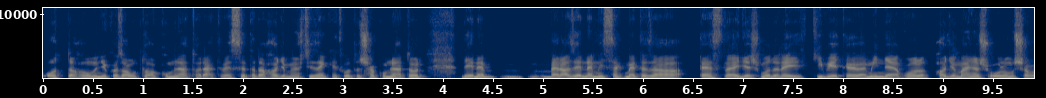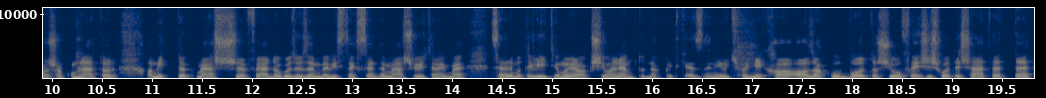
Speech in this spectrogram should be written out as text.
ott, ahol mondjuk az autó akkumulátorát veszed, tehát a hagyományos 12 voltos akkumulátort, de én ebben azért nem hiszek, mert ez a Tesla egyes modellei kivételével mindenhol hagyományos ólomsavas akkumulátor, amit tök más feldolgozó üzembe visznek, szerintem máshogy ütenek be, szerintem ott egy lítium aksival nem tudnak mit kezdeni, úgyhogy még ha az akkuboltos jó fejes is volt és átvette,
